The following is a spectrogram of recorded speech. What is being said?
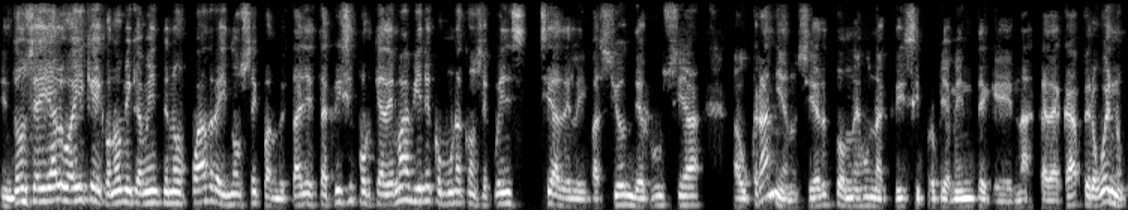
Entonces hay algo ahí que económicamente no cuadra y no sé cuándo estalle esta crisis, porque además viene como una consecuencia de la invasión de Rusia a Ucrania, ¿no es cierto? No es una crisis propiamente que nazca de acá, pero bueno,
